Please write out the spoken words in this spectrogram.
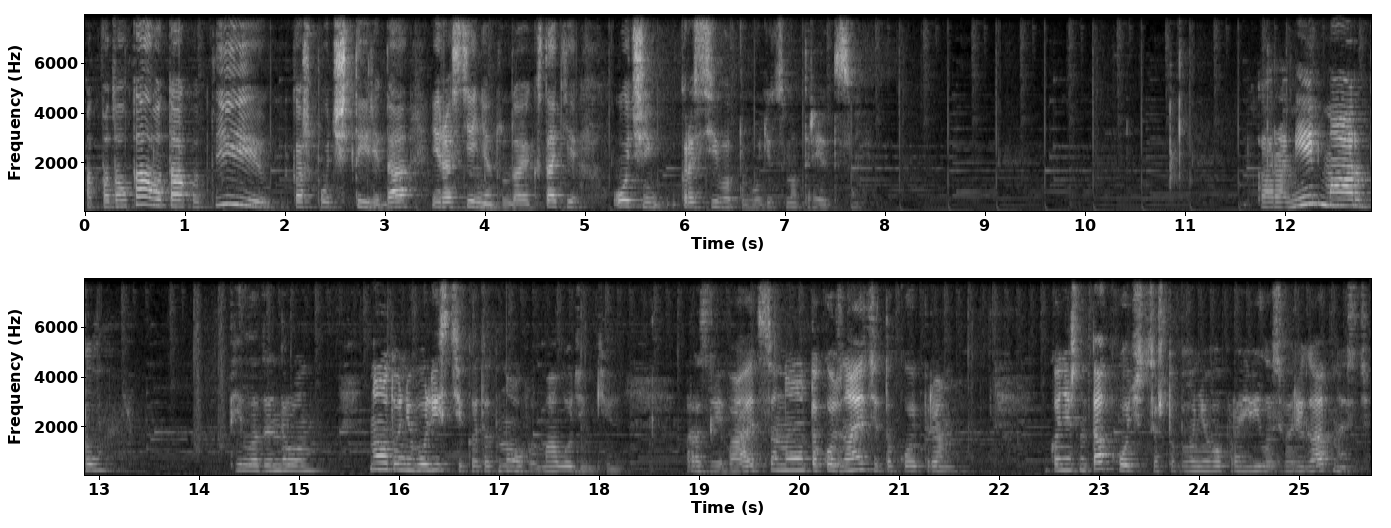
От потолка вот так вот и кашпо 4, да, и растения туда. И, кстати, очень красиво-то будет смотреться. Карамель марбл, пилодендрон. Ну вот у него листик этот новый, молоденький развивается, но такой, знаете, такой прям, ну, конечно, так хочется, чтобы у него проявилась варигатность,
